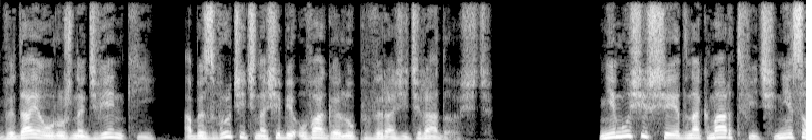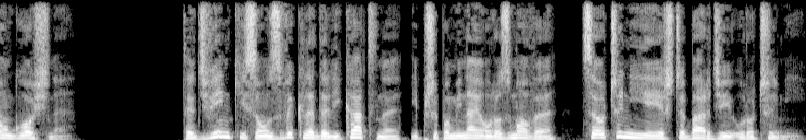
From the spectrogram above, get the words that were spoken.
Wydają różne dźwięki, aby zwrócić na siebie uwagę lub wyrazić radość. Nie musisz się jednak martwić, nie są głośne. Te dźwięki są zwykle delikatne i przypominają rozmowę, co czyni je jeszcze bardziej uroczymi.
